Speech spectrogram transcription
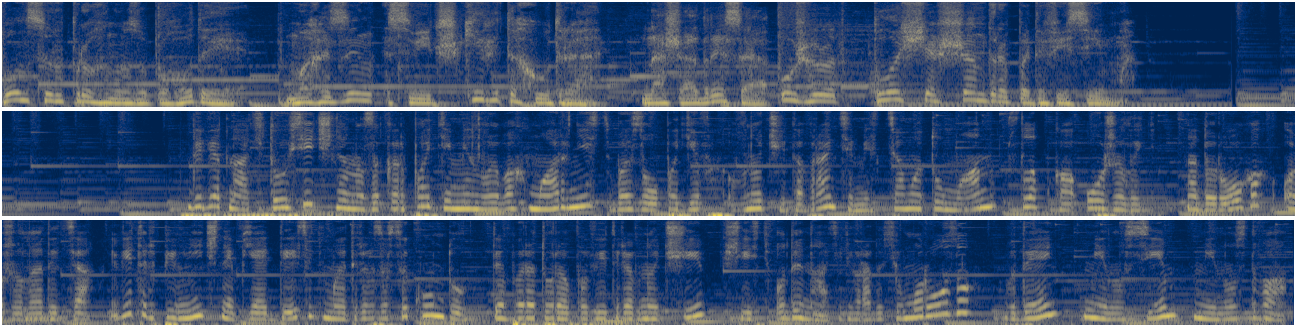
Спонсор прогнозу погоди магазин Світ шкіри та хутра. Наша адреса Ужгород, площа Шандра Петефі 7. 19 січня на Закарпатті мінлива хмарність без опадів. Вночі та вранці місцями туман, слабка ожеледь. На дорогах ожеледиться. Вітер північний 5-10 метрів за секунду. Температура повітря вночі 6-11 градусів морозу, вдень мінус 7, мінус 2.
